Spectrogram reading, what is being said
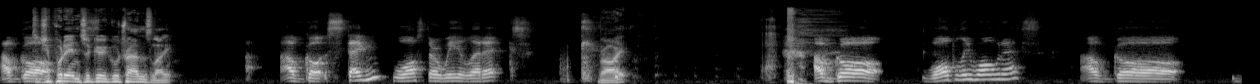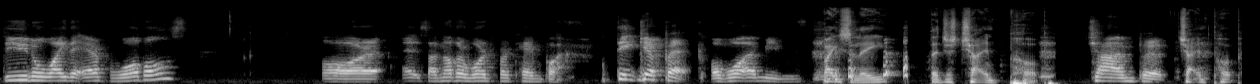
I've got Did you put it into Google Translate? I've got Sting lost Our way lyrics. Right. I've got Wobbly Walrus. I've got Do you know why the earth wobbles? Or it's another word for temper. Take your pick of what it means. Basically, they're just chatting pup. Chat and poop. Chatting pup.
